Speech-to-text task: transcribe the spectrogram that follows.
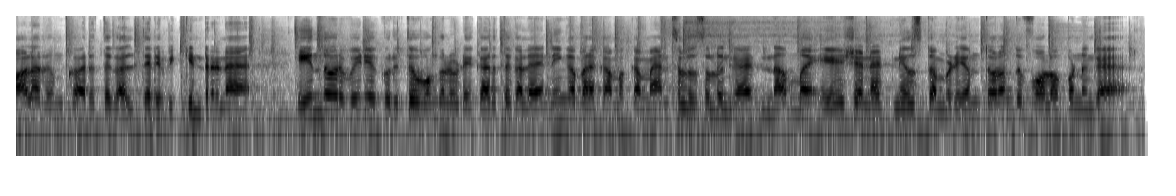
பலரும் கருத்துக்கள் தெரிவிக்கின்றன. இந்த ஒரு வீடியோ குறித்து உங்களுடைய கருத்துக்களை நீங்கள் மறக்காம கமெண்ட்ஸில் சொல்லுங்கள் நம்ம ஏஷியா நியூஸ் தமிழையும் தொடர்ந்து ஃபாலோ பண்ணுங்கள்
